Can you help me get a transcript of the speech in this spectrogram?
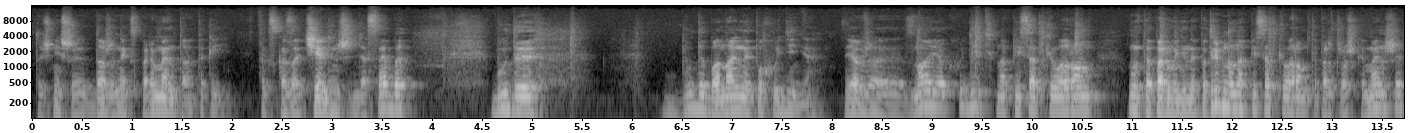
точніше, навіть не експеримент, а такий, так сказати, челендж для себе. Буде, буде банальне похудіння. Я вже знаю, як худіти на 50 кг. Ну, тепер мені не потрібно на 50 кг, тепер трошки менше.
